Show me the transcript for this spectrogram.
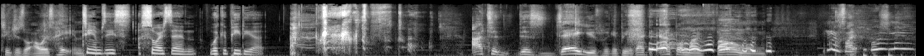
teachers will always hating TMZ s- source in Wikipedia. I to this day use Wikipedia. Like the app on my phone. And it's like, what's his name?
